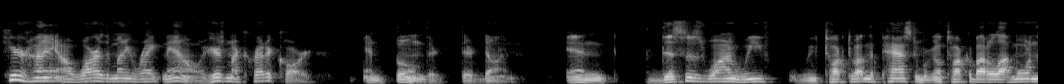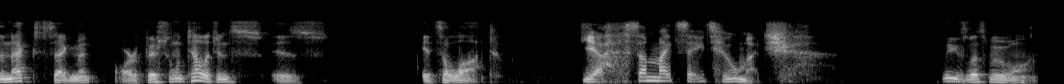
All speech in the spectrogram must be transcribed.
here honey i'll wire the money right now. Here's my credit card. And boom they're they're done. And this is why we've we've talked about in the past and we're going to talk about a lot more in the next segment. Artificial intelligence is it's a lot. Yeah some might say too much. Please let's move on.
